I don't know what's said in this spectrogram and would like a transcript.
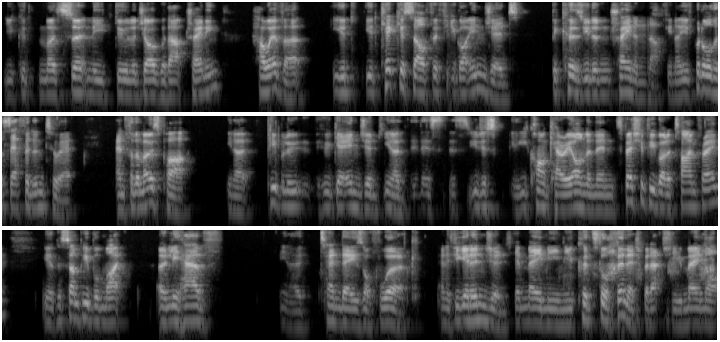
you could most certainly do a jog without training. However, you'd you'd kick yourself if you got injured because you didn't train enough. You know, you've put all this effort into it, and for the most part, you know, people who, who get injured, you know, this, this you just you can't carry on, and then especially if you've got a time frame, you know, because some people might only have, you know, ten days off work, and if you get injured, it may mean you could still finish, but actually you may not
